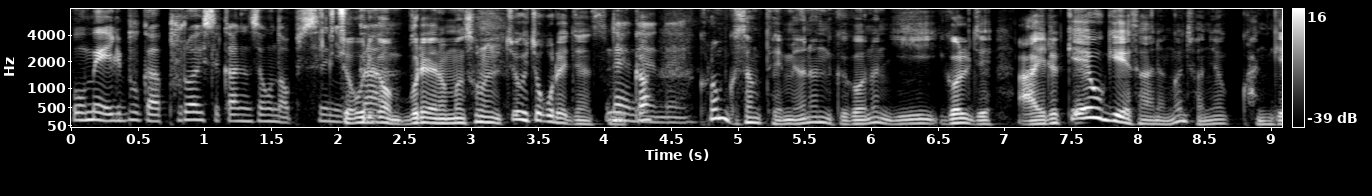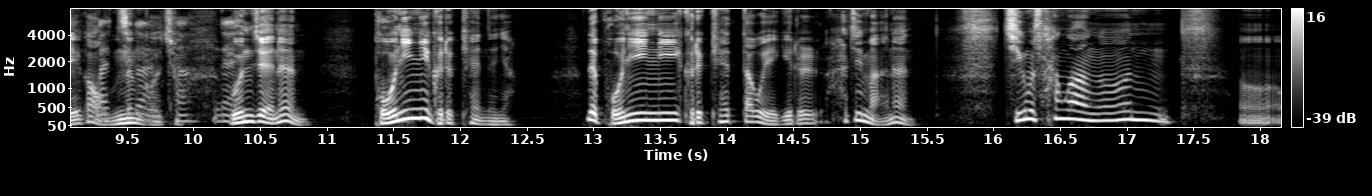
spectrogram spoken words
몸의 일부가 불어 있을 가능성은 없으니까. 그렇죠. 우리가 물에 넣으면 손을 쪼글쪼글하지 않습니까? 네네네. 그럼 그 상태면은 그거는 이 이걸 이제 아이를 깨우기 위해서 하는 건 전혀 관계가 없는 맞지가 거죠. 않다. 네. 문제는 본인이 그렇게 했느냐. 근데 본인이 그렇게 했다고 얘기를 하지만은 지금 상황은 어,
